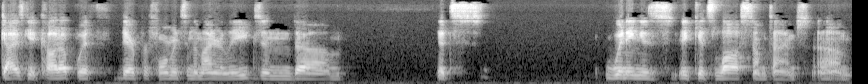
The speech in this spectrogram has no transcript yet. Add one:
guys get caught up with their performance in the minor leagues, and um, it's winning is it gets lost sometimes, um,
